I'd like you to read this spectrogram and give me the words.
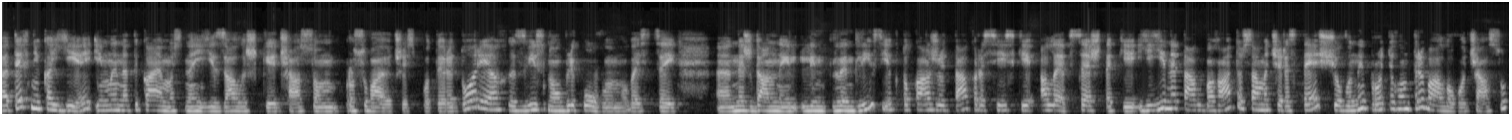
Е, Техніка є, і ми натикаємось на її залишки часом, просуваючись по територіях. Звісно, обліковуємо весь цей нежданий лін- ленд-ліз, як то кажуть, так російський, але все ж таки її не так багато саме через те, що вони протягом тривалого часу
